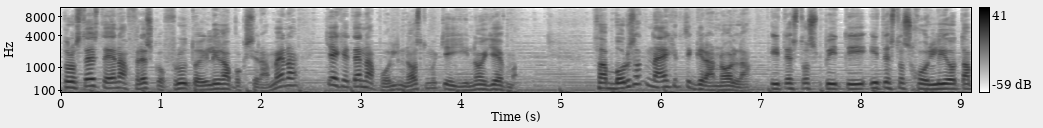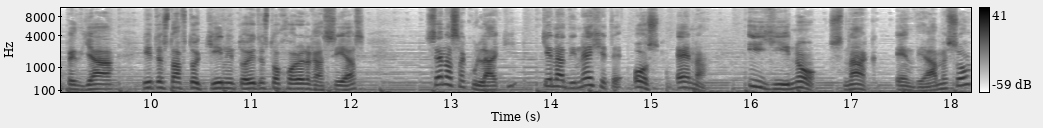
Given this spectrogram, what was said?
προσθέστε ένα φρέσκο φρούτο ή λίγα αποξηραμένα και έχετε ένα πολύ νόστιμο και υγιεινό γεύμα. Θα μπορούσατε να έχετε την γκρανόλα είτε στο σπίτι, είτε στο σχολείο, τα παιδιά, είτε στο αυτοκίνητο, είτε στο χώρο εργασίας, σε ένα σακουλάκι και να την έχετε ως ένα υγιεινό σνακ ενδιάμεσο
